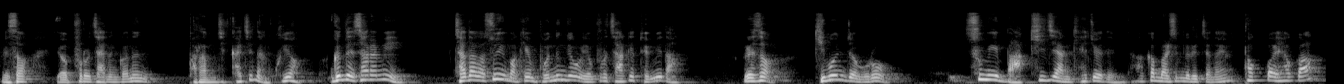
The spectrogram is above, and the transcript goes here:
그래서 옆으로 자는 거는 바람직하진 않고요. 근데 사람이 자다가 숨이 막히면 본능적으로 옆으로 자게 됩니다. 그래서 기본적으로 숨이 막히지 않게 해줘야 됩니다. 아까 말씀드렸잖아요. 턱과 혀가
